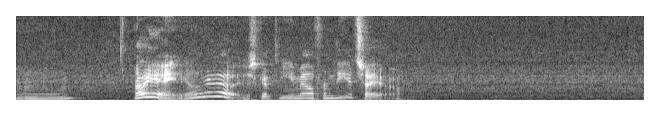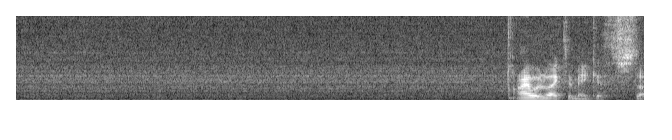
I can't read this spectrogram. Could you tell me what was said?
Mm. yeah, look at that. I got the email from the itch.io. I would like to make it stuff.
